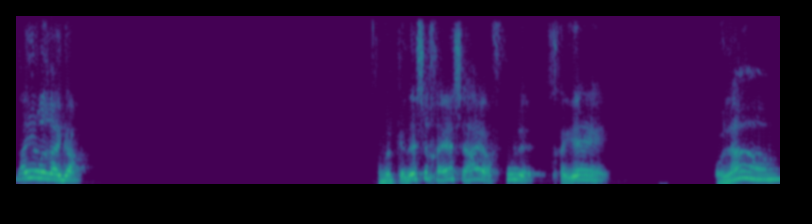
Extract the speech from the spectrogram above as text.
להעיר לרגע. אבל כדי שחיי השעה יהפכו לחיי עולם,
